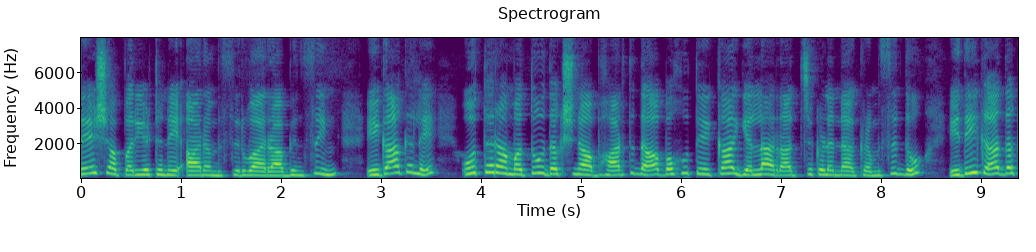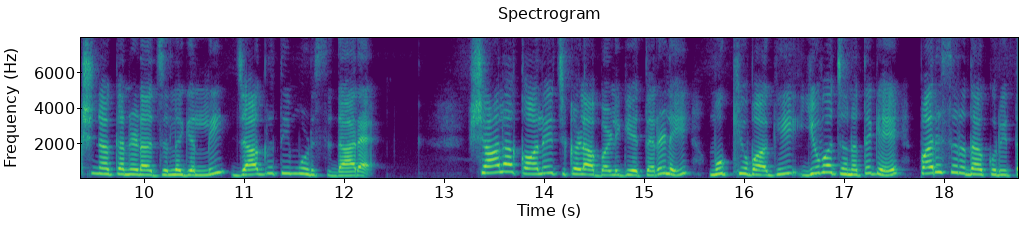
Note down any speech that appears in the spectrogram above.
ದೇಶ ಪರ್ಯಟನೆ ಆರಂಭಿಸಿರುವ ರಾಬಿನ್ ಸಿಂಗ್ ಈಗಾಗಲೇ ಉತ್ತರ ಮತ್ತು ದಕ್ಷಿಣ ಭಾರತದ ಬಹುತೇಕ ಎಲ್ಲ ರಾಜ್ಯಗಳನ್ನು ಕ್ರಮಿಸಿದ್ದು ಇದೀಗ ದಕ್ಷಿಣ ಕನ್ನಡ ಜಿಲ್ಲೆಯಲ್ಲಿ ಜಾಗೃತಿ ಮೂಡಿಸಿದ್ದಾರೆ. ಶಾಲಾ ಕಾಲೇಜುಗಳ ಬಳಿಗೆ ತೆರಳಿ ಮುಖ್ಯವಾಗಿ ಯುವ ಜನತೆಗೆ ಪರಿಸರದ ಕುರಿತ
